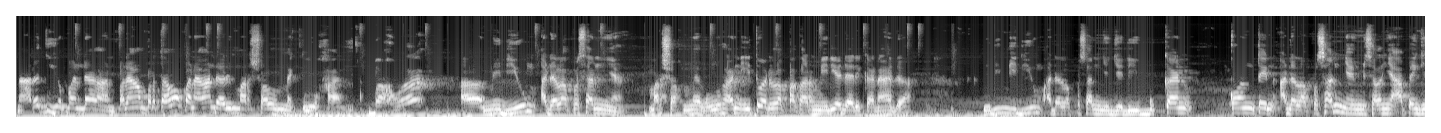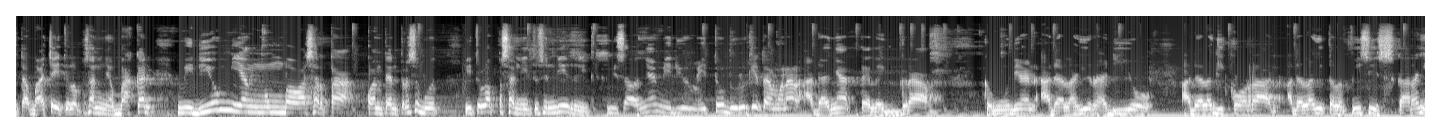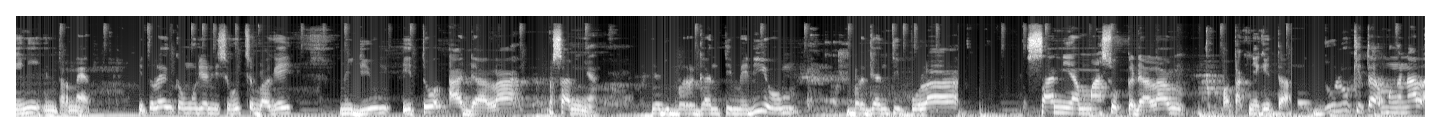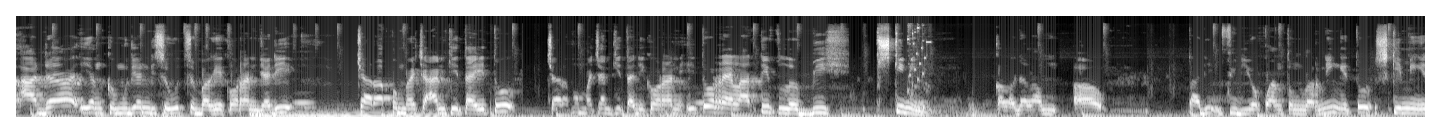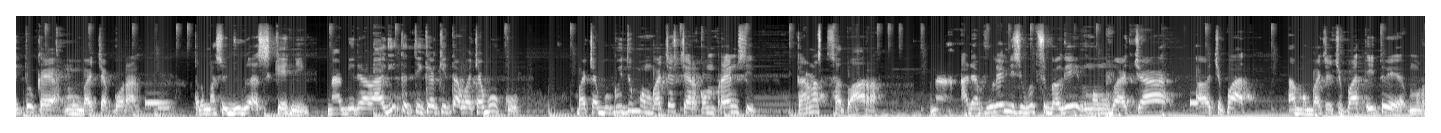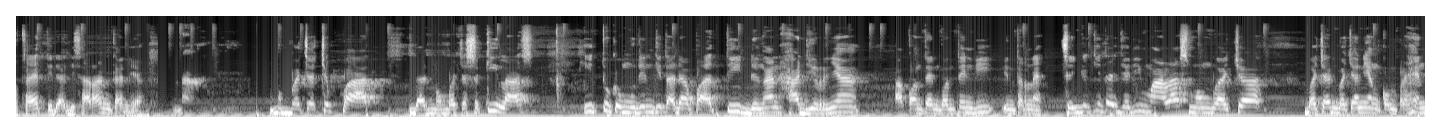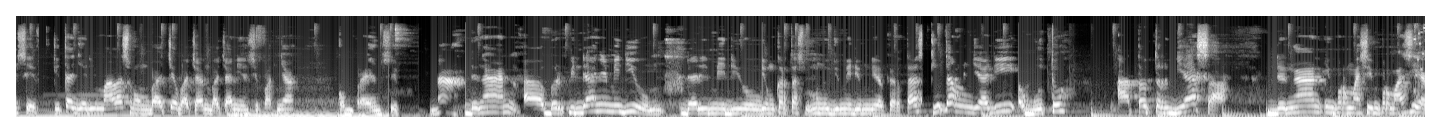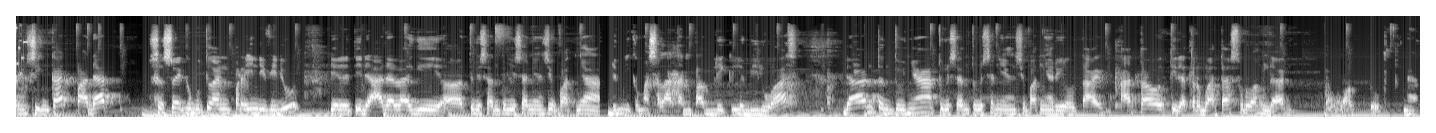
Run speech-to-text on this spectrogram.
Nah, ada tiga pandangan. Pandangan pertama pandangan dari Marshall McLuhan bahwa uh, medium adalah pesannya. Marshall McLuhan itu adalah pakar media dari Kanada. Jadi medium adalah pesannya. Jadi bukan konten adalah pesannya. Misalnya apa yang kita baca itulah pesannya. Bahkan medium yang membawa serta konten tersebut itulah pesan itu sendiri. Misalnya medium itu dulu kita mengenal adanya Telegram. Kemudian ada lagi radio, ada lagi koran, ada lagi televisi. Sekarang ini internet. Itulah yang kemudian disebut sebagai medium itu adalah pesannya. Jadi berganti medium, berganti pula pesan yang masuk ke dalam otaknya kita. Dulu kita mengenal ada yang kemudian disebut sebagai koran. Jadi cara pembacaan kita itu, cara pembacaan kita di koran itu relatif lebih skimming. Kalau dalam uh, tadi video quantum learning itu skimming itu kayak membaca koran. Termasuk juga scanning. Nah beda lagi ketika kita baca buku. Baca buku itu membaca secara komprehensif karena satu arah. Nah ada pula yang disebut sebagai membaca uh, cepat. Nah membaca cepat itu ya menurut saya tidak disarankan ya. Nah membaca cepat dan membaca sekilas itu kemudian kita dapati dengan hadirnya uh, konten-konten di internet. Sehingga kita jadi malas membaca bacaan-bacaan yang komprehensif. Kita jadi malas membaca bacaan-bacaan yang sifatnya komprehensif. Nah, dengan uh, berpindahnya medium dari medium kertas menuju medium nil kertas, kita menjadi butuh atau terbiasa dengan informasi-informasi yang singkat, padat, sesuai kebutuhan per individu. Jadi tidak ada lagi uh, tulisan-tulisan uh, yang sifatnya demi kemaslahatan publik lebih luas dan tentunya tulisan-tulisan yang sifatnya real time atau tidak terbatas ruang dan waktu. Nah,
